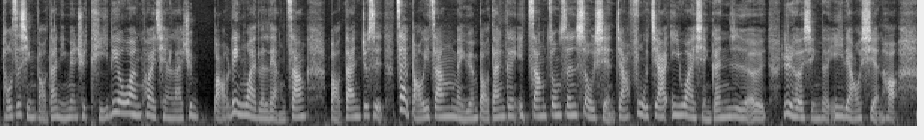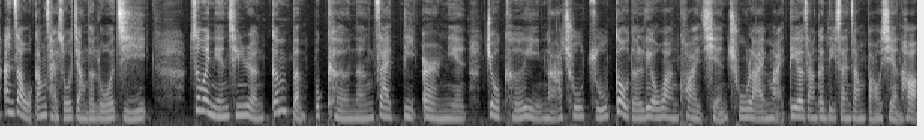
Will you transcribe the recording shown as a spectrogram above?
投资型保单里面去提六万块钱来去保另外的两张保单，就是再保一张美元保单跟一张终身寿险加附加意外险跟日呃日和型的医疗险哈。按照我刚才所讲的逻辑。这位年轻人根本不可能在第二年就可以拿出足够的六万块钱出来买第二张跟第三张保险哈？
